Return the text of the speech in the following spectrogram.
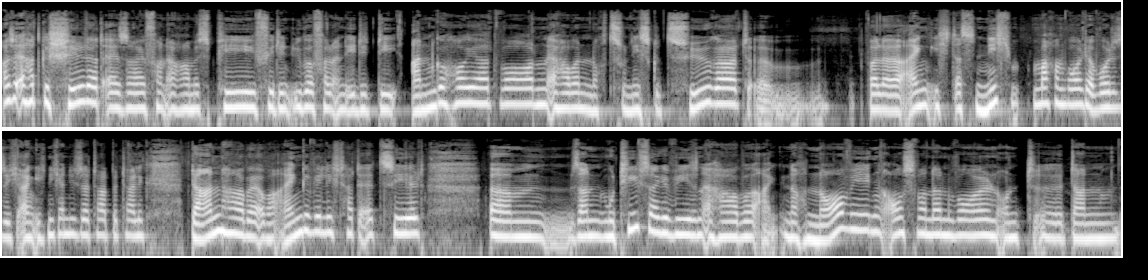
Also er hat geschildert, er sei von Aramis P. für den Überfall an EDD angeheuert worden. Er habe noch zunächst gezögert, äh, weil er eigentlich das nicht machen wollte. Er wollte sich eigentlich nicht an dieser Tat beteiligen. Dann habe er aber eingewilligt, hat er erzählt. Ähm, sein Motiv sei gewesen, er habe nach Norwegen auswandern wollen und äh, dann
